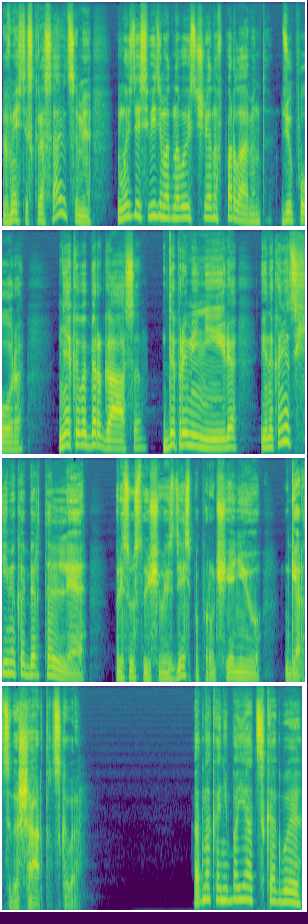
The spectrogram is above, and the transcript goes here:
Вместе с красавицами мы здесь видим одного из членов парламента, Дюпора, некого Бергаса, Депремениля и, наконец, химика Бертолле, присутствующего здесь по поручению герцога Шартерского. Однако они боятся, как бы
